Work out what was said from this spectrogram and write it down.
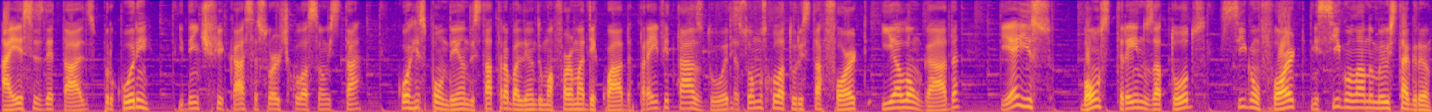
a esses detalhes, procurem identificar se a sua articulação está correspondendo, está trabalhando de uma forma adequada para evitar as dores, a sua musculatura está forte e alongada. E é isso. Bons treinos a todos, sigam forte, me sigam lá no meu Instagram,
